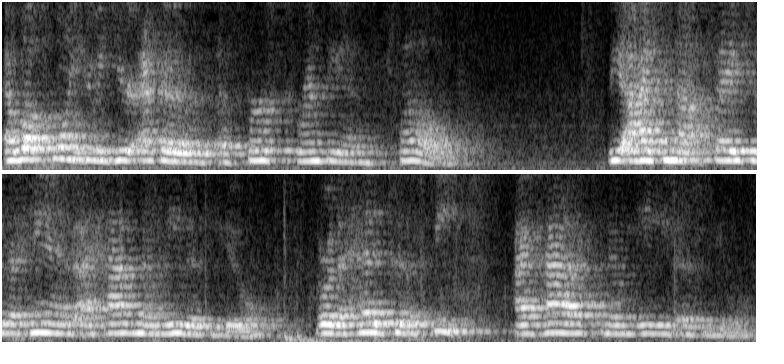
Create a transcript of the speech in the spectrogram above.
At what point do we hear echoes of 1 Corinthians 12? The eye cannot say to the hand, I have no need of you, nor the head to the feet, I have no need of you.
